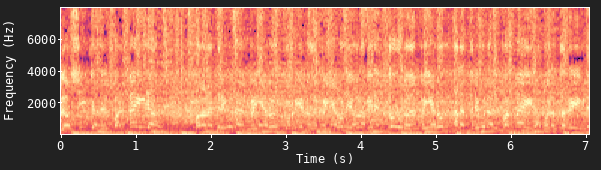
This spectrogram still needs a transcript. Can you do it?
los hinchas del Palmeiras para la tribuna del Peñarol, corriendo de Peñarol y ahora vienen todos los del Peñarol a la tribuna del Palmeiras. Bueno, terrible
